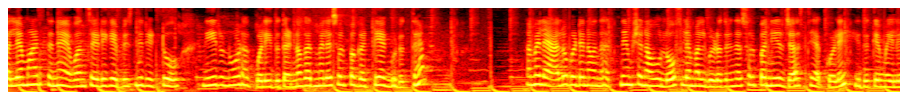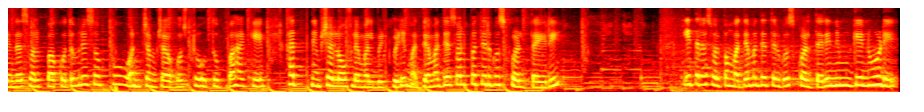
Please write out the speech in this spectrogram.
ಪಲ್ಯ ಮಾಡ್ತೇನೆ. ಒಂದು ಸೈಡಿಗೆ ಬಿಸಿನೀರಿಟ್ಟು ನೀರು ನೋಡಿ ಹಾಕ್ಕೊಳ್ಳಿ. ಇದು ತಣ್ಣಗಾದ್ಮೇಲೆ ಸ್ವಲ್ಪ ಗಟ್ಟಿಯಾಗಿಬಿಡುತ್ತೆ ಆಮೇಲೆ ಆಲೂಗಡ್ಡೆನ ಒಂದು ಹತ್ತು ನಿಮಿಷ ನಾವು ಲೋ ಫ್ಲೇಮಲ್ಲಿ ಬಿಡೋದ್ರಿಂದ ಸ್ವಲ್ಪ ನೀರು ಜಾಸ್ತಿ ಹಾಕ್ಕೊಳ್ಳಿ. ಇದಕ್ಕೆ ಮೇಲಿಂದ ಸ್ವಲ್ಪ ಕೊತ್ತಂಬರಿ ಸೊಪ್ಪು, ಒಂದು ಚಮಚ ಆಗುವಷ್ಟು ತುಪ್ಪ ಹಾಕಿ ಹತ್ತು ನಿಮಿಷ ಲೋ ಫ್ಲೇಮಲ್ಲಿ ಬಿಟ್ಬಿಡಿ. ಮಧ್ಯ ಮಧ್ಯೆ ಸ್ವಲ್ಪ ತಿರುಗಿಸ್ಕೊಳ್ತಾ ಇರಿ. ಈ ಥರ ಸ್ವಲ್ಪ ಮಧ್ಯ ಮಧ್ಯೆ ತಿರುಗಿಸ್ಕೊಳ್ತಾ ಇರಿ. ನಿಮಗೆ ನೋಡಿ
